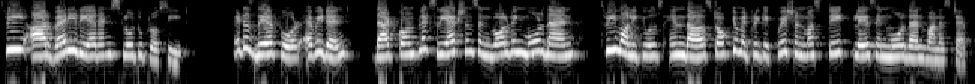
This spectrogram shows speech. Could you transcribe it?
3 are very rare and slow to proceed. It is therefore evident that complex reactions involving more than three molecules in the stoichiometric equation must take place in more than one step.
